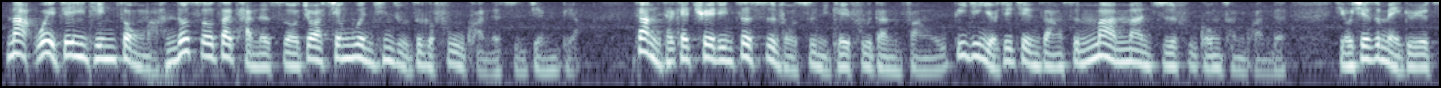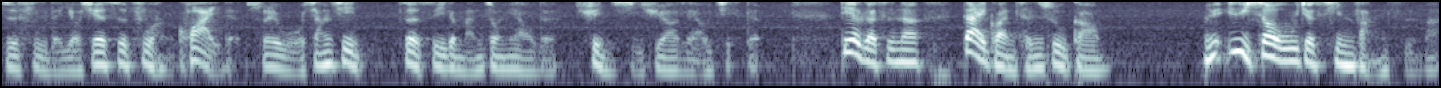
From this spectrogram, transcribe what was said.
那我也建议听众嘛，很多时候在谈的时候就要先问清楚这个付款的时间表，这样你才可以确定这是否是你可以负担的房屋。毕竟有些建商是慢慢支付工程款的，有些是每个月支付的，有些是付很快的。所以我相信这是一个蛮重要的讯息需要了解的。第二个是呢，贷款成数高，因为预售屋就是新房子嘛，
